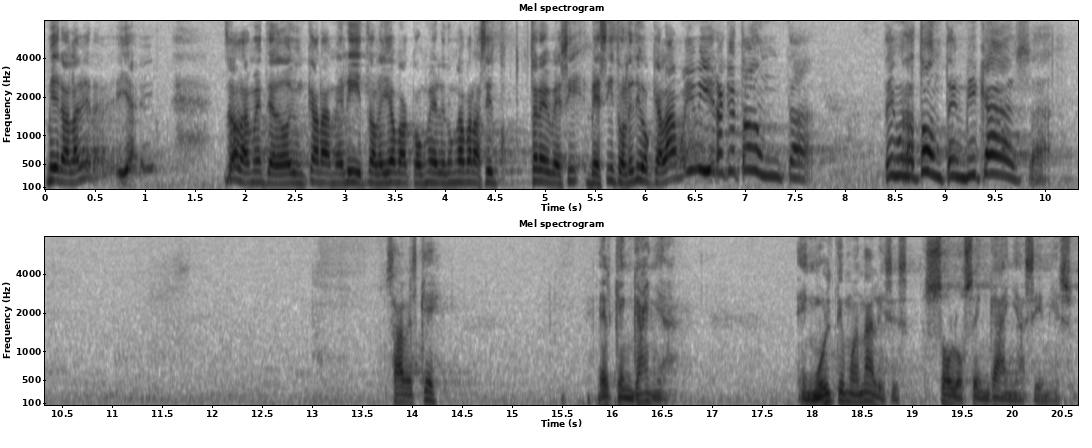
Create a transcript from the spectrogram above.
Mira, la mira, solamente le doy un caramelito, le llevo a comer, le doy un abracito, tres besi- besitos, le digo que la amo y mira qué tonta. Tengo una tonta en mi casa. ¿Sabes qué? El que engaña, en último análisis, solo se engaña a sí mismo.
